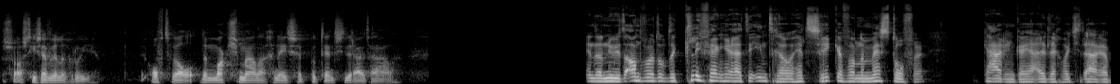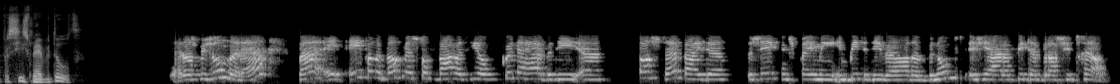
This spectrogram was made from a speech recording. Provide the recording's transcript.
zoals die zou willen groeien. Oftewel de maximale genetische potentie eruit halen. En dan nu het antwoord op de cliffhanger uit de intro. Het schrikken van de meststoffen. Karin, kan je uitleggen wat je daar eh, precies mee bedoelt? Ja, dat is bijzonder, hè? Maar een van de bladmeststoffen waar we het hier over kunnen hebben, die uh, past hè, bij de verzekeringspremie in bieten die we hadden benoemd, is Vita brassitrel.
